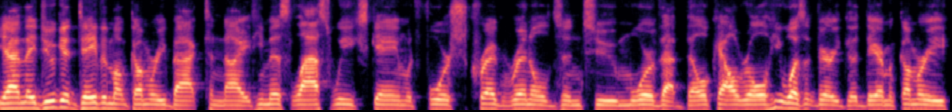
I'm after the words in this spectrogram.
Yeah, and they do get David Montgomery back tonight. He missed last week's game, would force Craig Reynolds into more of that bell cow role. He wasn't very good there. Montgomery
